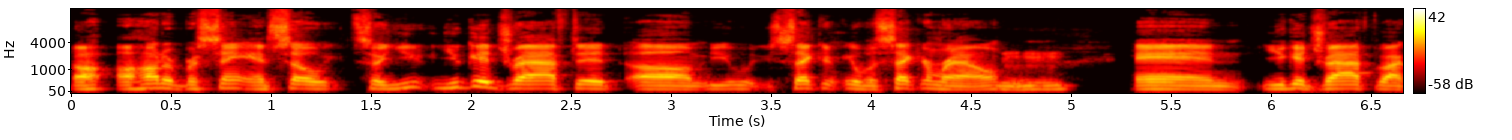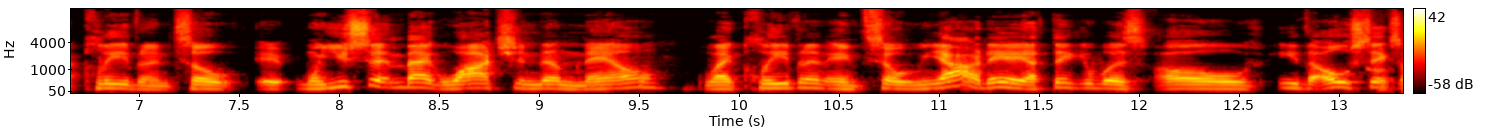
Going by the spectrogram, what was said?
A hundred percent. And so, so you you get drafted. Um, you second. It was second round, Mm-hmm. and you get drafted by Cleveland. So it, when you sitting back watching them now, like Cleveland, and so when y'all were there, I think it was oh either 06,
